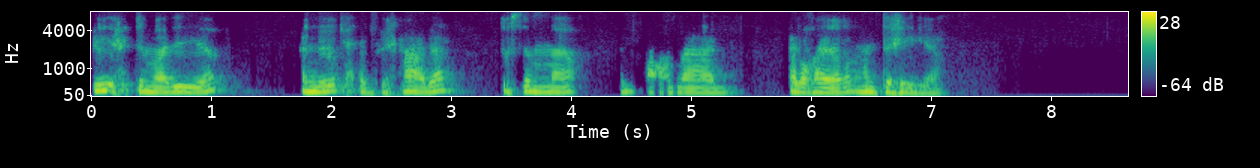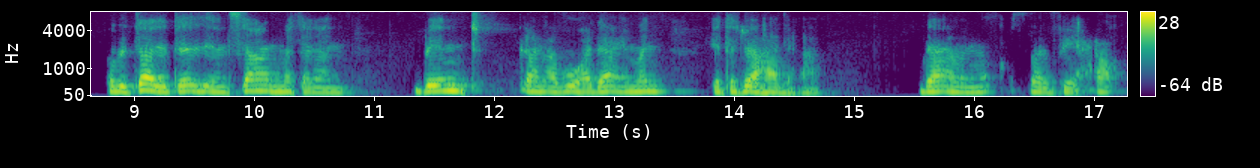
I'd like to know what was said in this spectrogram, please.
في احتمالية أنه يدخل في حالة تسمى الأعمال الغير منتهية. وبالتالي تجد إنسان مثلا بنت كان أبوها دائما يتجاهلها دائما مقصر في حق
